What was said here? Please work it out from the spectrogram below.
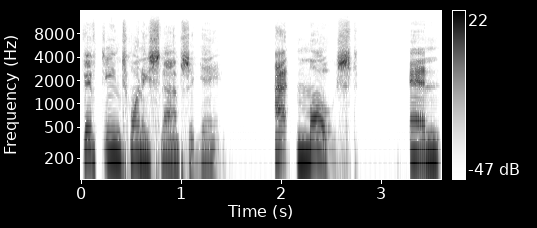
15, 20 snaps a game at most. And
